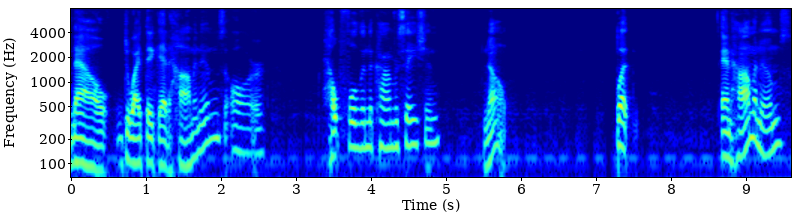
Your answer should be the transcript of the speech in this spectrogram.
Now, do I think ad hominems are helpful in the conversation? No. But ad hominems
